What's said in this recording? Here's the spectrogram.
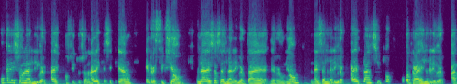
cuáles son las libertades constitucionales que se quedan en restricción. Una de esas es la libertad de, reunión, una de esas es la libertad de tránsito, otra es la libertad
